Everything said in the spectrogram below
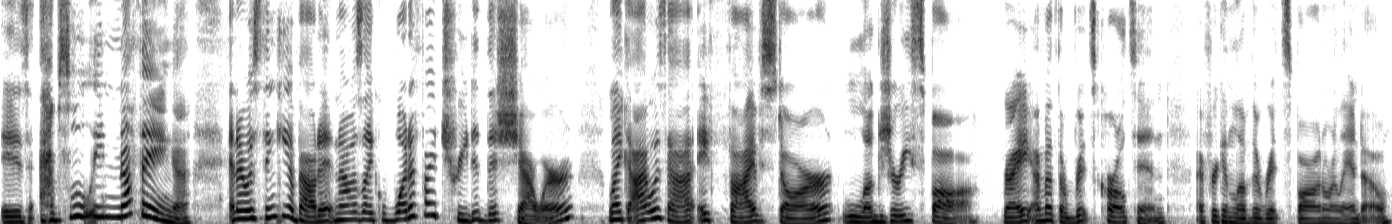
is absolutely nothing. And I was thinking about it and I was like, what if I treated this shower like I was at a five star luxury spa, right? I'm at the Ritz Carlton. I freaking love the Ritz Spa in Orlando.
